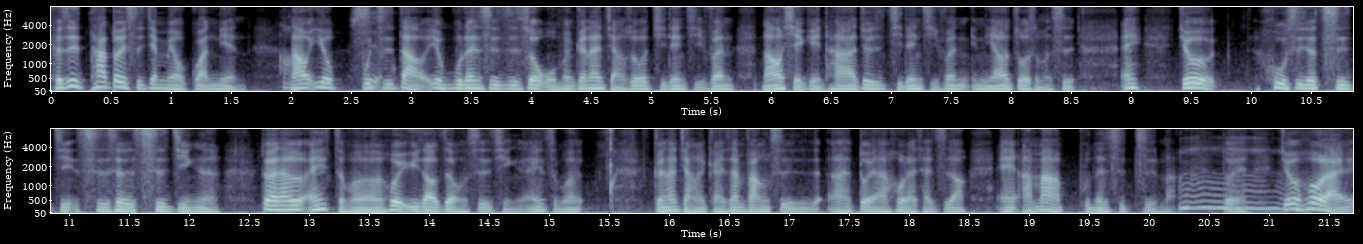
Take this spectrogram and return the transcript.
可是他对时间没有观念。”然后又不知道，又不认识字，说我们跟他讲说几点几分，然后写给他就是几点几分你要做什么事，哎，就护士就吃惊，吃吃吃惊了。对啊，他说，哎，怎么会遇到这种事情？哎，怎么？跟他讲了改善方式，啊，对啊，后来才知道，哎，阿妈不认识字嘛，对，就后来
